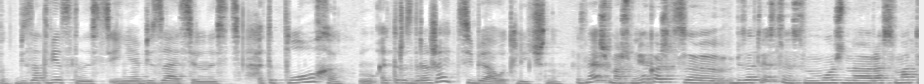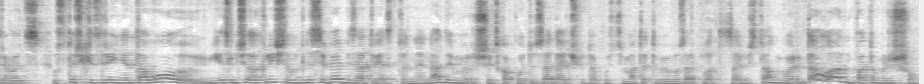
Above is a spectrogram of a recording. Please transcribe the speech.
вот безответственность и необязательность, это плохо? Это раздражает тебя вот лично? Знаешь, Маш, мне кажется, безответственность можно рассматривать с точки зрения того, если человек лично для себя безответственный, надо ему решить какую-то задачу, допустим, от этого его зарплата зависит. А он говорит, да ладно, потом решу.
